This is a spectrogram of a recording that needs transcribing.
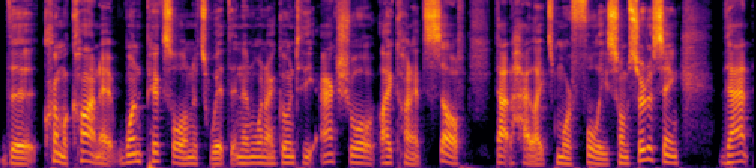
the crumbicon at one pixel on its width. And then when I go into the actual icon itself, that highlights more fully. So I'm sort of saying that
